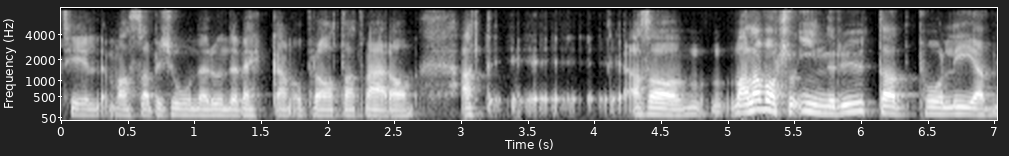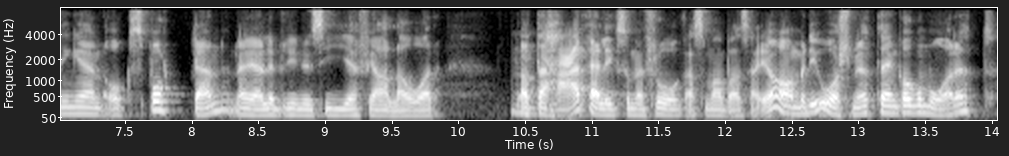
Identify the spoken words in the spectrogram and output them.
till massa personer under veckan och pratat med dem. Att eh, alltså, man har varit så inrutad på ledningen och sporten när det gäller Brynäs IF i alla år. Mm. Att det här är liksom en fråga som man bara säger, ja men det är årsmöte en gång om året.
